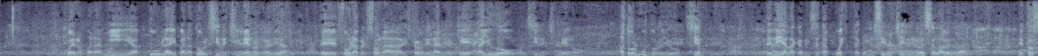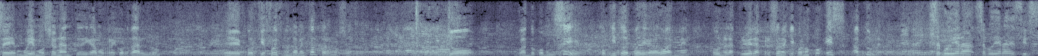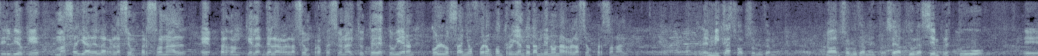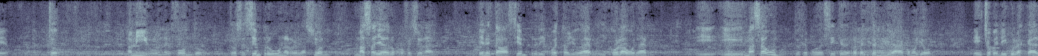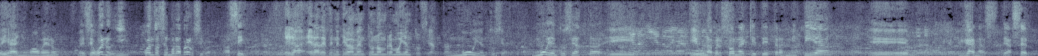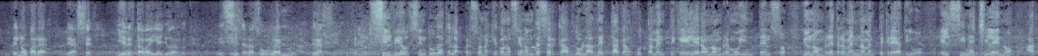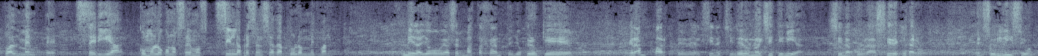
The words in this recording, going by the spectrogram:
Bueno, para mí, Abdullah y para todo el cine chileno en realidad, eh, fue una persona extraordinaria que ayudó al cine chileno, a todo el mundo lo ayudó, siempre tenía la camiseta puesta con el cine chileno, esa es la verdad. Entonces, muy emocionante, digamos, recordarlo, eh, porque fue fundamental para nosotros. Yo, cuando comencé, poquito después de graduarme, una de las primeras personas que conozco es Abdullah. Se pudiera, se pudiera decir, Silvio, que más allá de la relación personal, eh, perdón, que la, de la relación profesional que ustedes tuvieron, con los años fueron construyendo también una relación personal. En mi caso, absolutamente. No, absolutamente. O sea, Abdullah siempre estuvo, eh, yo, amigo en el fondo, entonces siempre hubo una relación, más allá de lo profesional. Él estaba siempre dispuesto a ayudar y colaborar, y, y más aún, yo te puedo decir que de repente me miraba como yo, he hecho películas cada 10 años más o menos, me decía, bueno, ¿y cuándo hacemos la próxima? Así. Era, era definitivamente un hombre muy entusiasta. Muy entusiasta, muy entusiasta y, y una persona que te transmitía eh, ganas de hacer, de no parar, de hacer. Y él estaba ahí ayudándote. Esa era su gran gracia que tenía. Silvio, sin duda que las personas que conocieron de cerca a Abdullah destacan justamente que él era un hombre muy intenso y un hombre tremendamente creativo. El cine chileno actualmente sería como lo conocemos sin la presencia de Abdullah Midbar. Mira, yo voy a ser más tajante. Yo creo que gran parte del cine chileno no existiría sin Abdullah, así de claro. En sus inicios,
